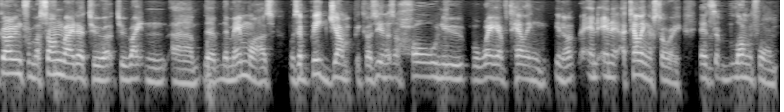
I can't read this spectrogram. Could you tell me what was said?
going from a songwriter to uh, to writing um, the the memoirs was a big jump because you know it's a whole new way of telling, you know, and and uh, telling a story. It's a long form.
